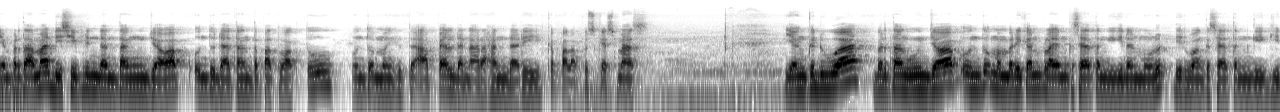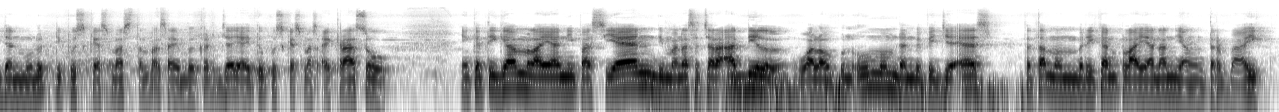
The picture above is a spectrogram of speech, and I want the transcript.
yang pertama, disiplin dan tanggung jawab untuk datang tepat waktu untuk mengikuti apel dan arahan dari kepala puskesmas. Yang kedua, bertanggung jawab untuk memberikan pelayanan kesehatan gigi dan mulut di ruang kesehatan gigi dan mulut di puskesmas tempat saya bekerja yaitu Puskesmas Aikraso. Yang ketiga, melayani pasien di mana secara adil walaupun umum dan BPJS tetap memberikan pelayanan yang terbaik.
